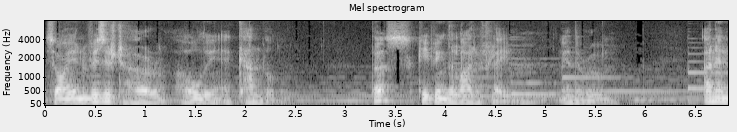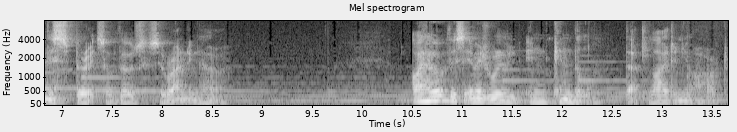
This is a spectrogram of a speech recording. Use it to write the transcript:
so I envisaged her holding a candle thus keeping the light aflame in the room and in the spirits of those surrounding her. I hope this image will enkindle that light in your heart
